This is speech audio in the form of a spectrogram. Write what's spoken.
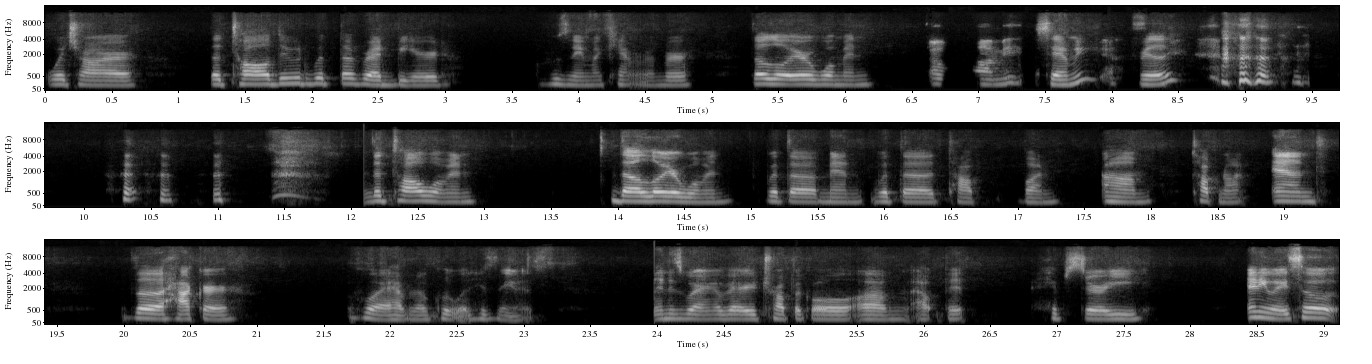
which are the tall dude with the red beard whose name i can't remember the lawyer woman. Ami. sammy? Yes. really? The tall woman. The lawyer woman with the man with the top bun um top knot. And the hacker who i have no clue what his name is. And is wearing a very tropical um outfit. Hipstery. Anyway so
